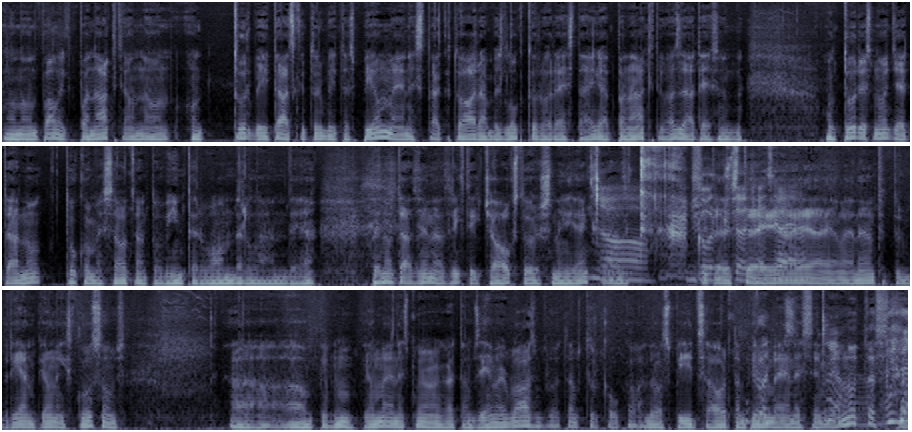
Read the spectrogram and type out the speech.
un, un palikt pa nakti. Un, un, un tur bija tāds, ka tur bija tas pilnmēnesis, tā ka tu ārā bez luktura varēji staigāt pa nakti, vazāties. Un, un tur es noģēru tā, nu, to, ko mēs saucam par Winter Wonderland. Ja? Bet no tā, zinās, rīktīgi čaukstoši sniegs. Oh, Šitais te, jā, jā, jā, jā, vai ne? Un tur, tur brīnum pilnīgs klusums. Nu, pilnmēnesis, pirmkārt, ziemeļblāzma, protams, tur kaut kāda vēl spīd cauri tam pilnmēnesim. Jā, nu, tas tā,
